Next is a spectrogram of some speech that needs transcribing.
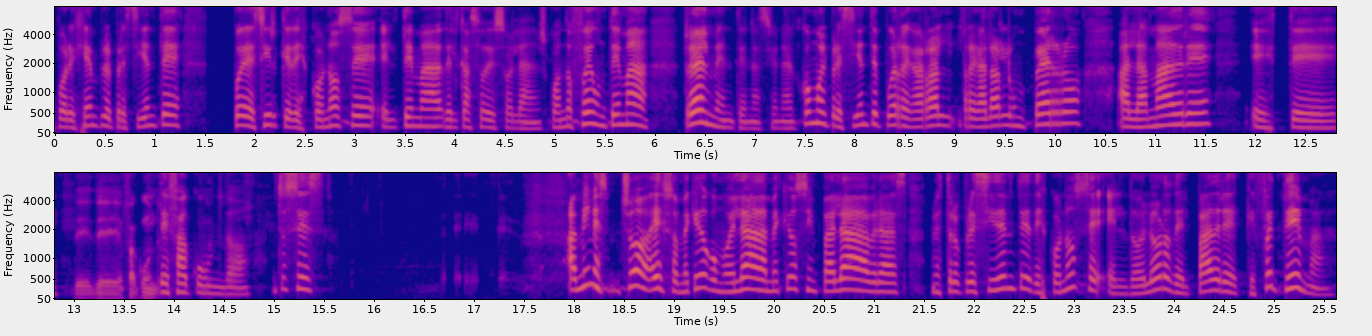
por ejemplo, el presidente puede decir que desconoce el tema del caso de Solange, cuando fue un tema realmente nacional. ¿Cómo el presidente puede regalarle un perro a la madre este, de, Facundo. de Facundo? Entonces, a mí, me, yo eso, me quedo como helada, me quedo sin palabras. Nuestro presidente desconoce el dolor del padre, que fue tema.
